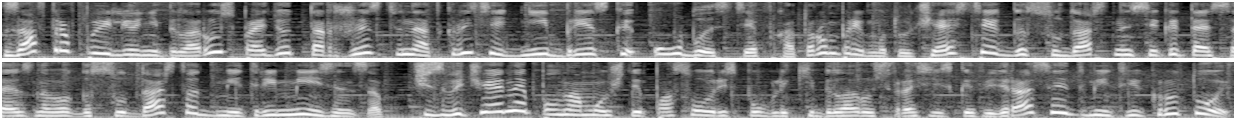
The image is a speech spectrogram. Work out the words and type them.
Завтра в павильоне «Беларусь» пройдет торжественное открытие Дней Брестской области, в котором примут участие государственный секретарь Союзного государства Дмитрий Мезенцев, чрезвычайный полномочный посол Республики Беларусь в Российской Федерации Дмитрий Крутой,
